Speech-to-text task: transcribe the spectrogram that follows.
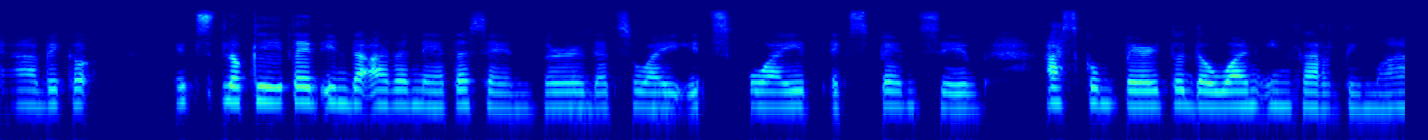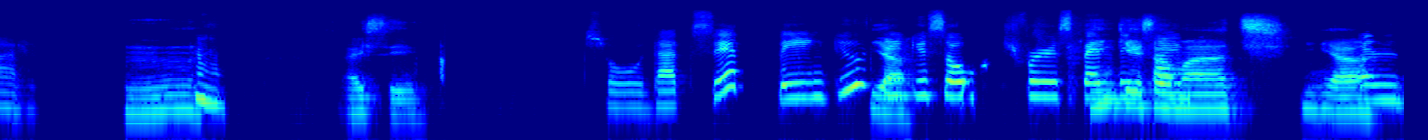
Yeah, because it's located in the Araneta Center. That's why it's quite expensive as compared to the one in Cartimar. Mm, Hmm. I see. So that's it. Thank you. Yeah. Thank you so much for spending Thank you so time much. Yeah. and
